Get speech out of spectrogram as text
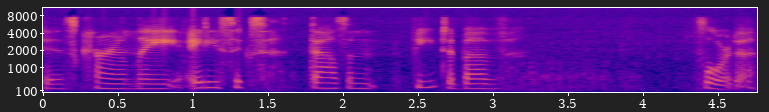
is currently 86,000 feet above Florida.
